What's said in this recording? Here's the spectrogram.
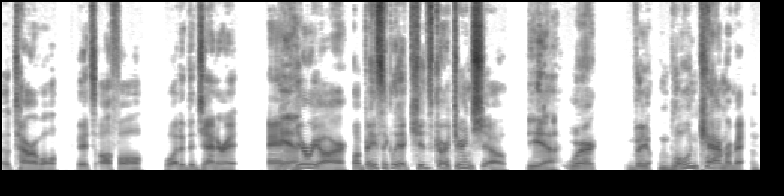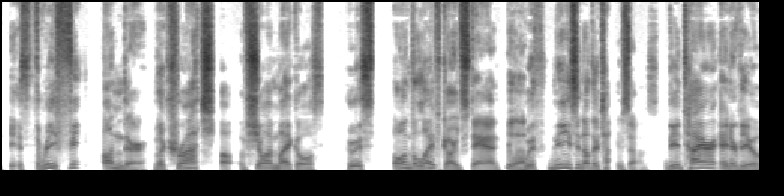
how terrible. It's awful. What a degenerate. And Yeah. here we are on basically a kid's cartoon show Yeah, where the lone cameraman is three feet under the crotch of Shawn Michaels, who is on the lifeguard stand yeah, with knees in other time zones. The entire interview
